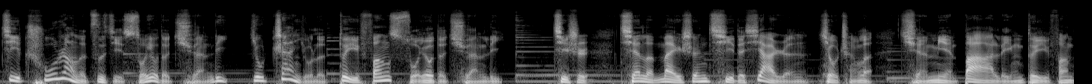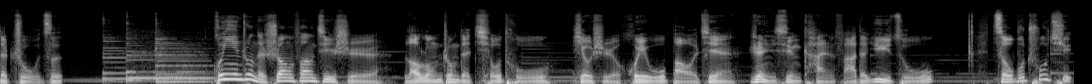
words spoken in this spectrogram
既出让了自己所有的权利，又占有了对方所有的权利，既是签了卖身契的下人，又成了全面霸凌对方的主子。婚姻中的双方既是牢笼中的囚徒，又是挥舞宝剑、任性砍伐的狱卒，走不出去，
